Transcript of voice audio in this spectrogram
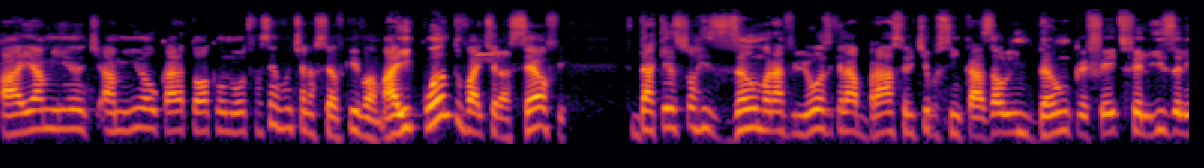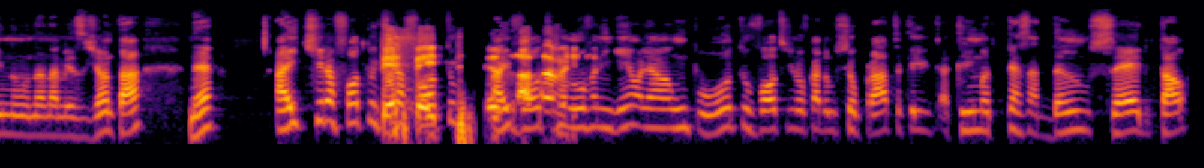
Aí a menina, a menina o cara toca um no outro, fala assim, ah, vamos tirar selfie aqui, vamos. Aí quando vai tirar selfie, dá aquele sorrisão maravilhoso, aquele abraço, ele tipo assim, casal lindão, perfeito, feliz ali no, na, na mesa de jantar, né? Aí tira foto, quando tira foto, aí volta de novo, ninguém olhar um pro outro, volta de novo cada um pro seu prato, aquele clima pesadão, sério e tal.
